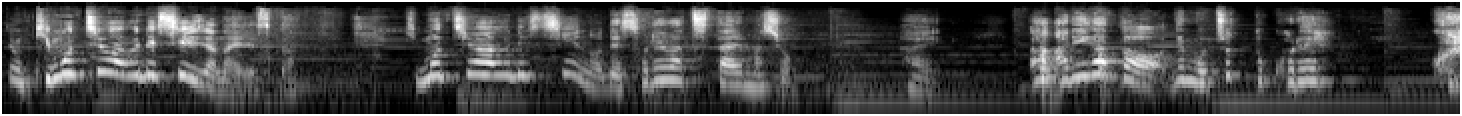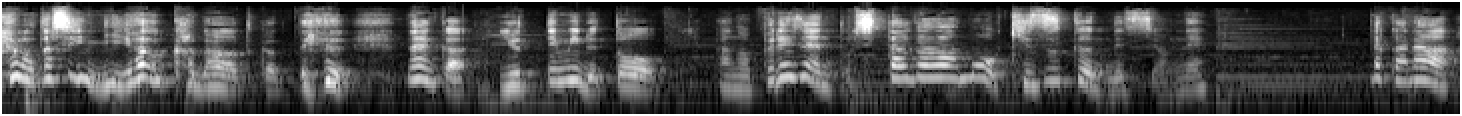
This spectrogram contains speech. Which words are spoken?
でも気持ちは嬉しいじゃないですか。気持ちは嬉しいのでそれは伝えましょう。はい。あありがとう。でもちょっとこれこれ私に似合うかなとかってなんか言ってみるとあのプレゼントした側も気づくんですよね。だから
